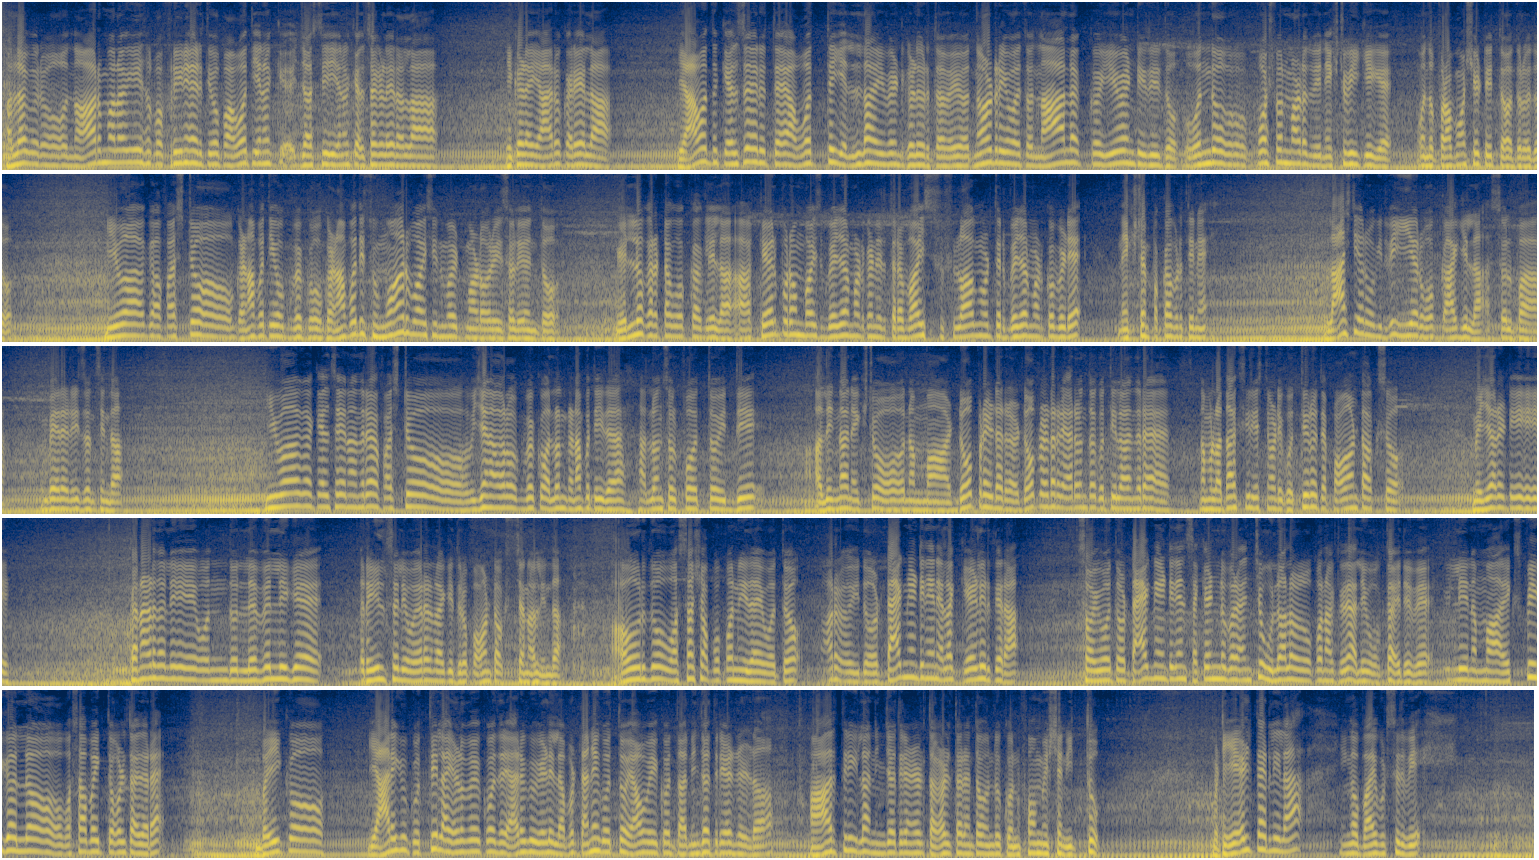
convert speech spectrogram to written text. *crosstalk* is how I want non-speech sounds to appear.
ಅಲ್ಲ ಗುರು ನಾರ್ಮಲಾಗಿ ಸ್ವಲ್ಪ ಫ್ರೀನೇ ಇರ್ತೀವಪ್ಪ. ಅವತ್ತು ಏನೋ ಜಾಸ್ತಿ ಏನೋ ಕೆಲಸಗಳಿರಲ್ಲ. ಈ ಕಡೆ ಯಾರೂ ಕರೆಯಲ್ಲ. ಯಾವತ್ತು ಕೆಲಸ ಇರುತ್ತೆ, ಅವತ್ತೇ ಎಲ್ಲ ಇವೆಂಟ್ಗಳು ಇರ್ತವೆ. ಇವತ್ತು ನೋಡ್ರಿ, ಇವತ್ತು ನಾಲ್ಕು ಈವೆಂಟ್ ಇದ್ದಿದ್ದು. ಒಂದು ಪೋಸ್ಟ್ಪೋನ್ ಮಾಡಿದ್ವಿ ನೆಕ್ಸ್ಟ್ ವೀಕಿಗೆ ಒಂದು ಪ್ರಮೋಷನ್ ಇತ್ತು ಅದ್ರದ್ದು. ಇವಾಗ ಫಸ್ಟು ಗಣಪತಿ ಹೋಗಬೇಕು. ಗಣಪತಿ ಸುಮಾರು ಬಾಯ್ಸ್ ಇನ್ವೈಟ್ ಮಾಡೋರು ಈ ಸಲ ಅಂತೂ. ಎಲ್ಲೂ ಕರೆಕ್ಟಾಗಿ ಹೋಗೋಕ್ಕಾಗಲಿಲ್ಲ ಆ ಕೇರ್ಪುರಂ ಬಾಯ್ಸ್ ಬೇಜಾರು ಮಾಡ್ಕೊಂಡಿರ್ತಾರೆ. ಬಾಯ್ಸ್ ಫ್ಲಾಗ್ ನೋಡ್ತಾರೆ, ಬೇಜಾರು ಮಾಡ್ಕೋಬೇಡಿ. ನೆಕ್ಸ್ಟ್ ಟೈಮ್ ಪಕ್ಕ ಬರ್ತೀನಿ. ಲಾಸ್ಟ್ ಇಯರ್ ಹೋಗಿದ್ವಿ, ಈ ಇಯರ್ ಹೋಗೋಕ್ಕಾಗಿಲ್ಲ ಸ್ವಲ್ಪ ಬೇರೆ ರೀಸನ್ಸಿಂದ ಇವಾಗ ಕೆಲಸ ಏನಂದರೆ ಫಸ್ಟು ವಿಜಯನಗರ ಹೋಗಬೇಕು. ಅಲ್ಲೊಂದು ಗಣಪತಿ ಇದೆ. ಅಲ್ಲೊಂದು ಸ್ವಲ್ಪ ಹೊತ್ತು ಇದ್ದು. ಅಲ್ಲಿಂದ ನೆಕ್ಸ್ಟು ನಮ್ಮ ಡೋಪ್ ರೈಡರ್ ಡೋಪ್ ರೈಡರ್ ಯಾರು ಅಂತ ಗೊತ್ತಿಲ್ಲ ಅಂದರೆ, ನಮ್ಮ ಲದಾಖ್ ಸೀರೀಸ್ ನೋಡಿ ಗೊತ್ತಿರುತ್ತೆ ಪವನ್ ಟಾಕ್ಸು ಮೆಜಾರಿಟಿ ಕನ್ನಡದಲ್ಲಿ ಒಂದು ಲೆವೆಲ್ಲಿಗೆ ರೀಲ್ಸಲ್ಲಿ ವೈರಲ್ ಆಗಿದ್ದರು ಪವನ್ ಟಾಕ್ಸ್ ಚಾನಲಿಂದ ಅವ್ರದ್ದು ಹೊಸ ಶಾಪ್ ಓಪನ್ ಇದೆ ಇವತ್ತು. ಆರು ಇದು ಟ್ಯಾಗ್ ನೈಂಟಿ ಎಲ್ಲ ಕೇಳಿರ್ತೀರಾ? ಸೊ ಇವತ್ತು tag ninety second branch Ullal open ಆಗ್ತಿದೆ ಅಲ್ಲಿ ಹೋಗ್ತಾ ಇದ್ದೀವಿ. ಇಲ್ಲಿ ನಮ್ಮ ಎಕ್ಸ್ ಪಿಗಲ್ಲು ಹೊಸ ಬೈಕ್ ತೊಗೊಳ್ತಾ ಇದ್ದಾರೆ ಬೈಕು ಯಾರಿಗೂ ಗೊತ್ತಿಲ್ಲ ಹೇಳಬೇಕು ಅಂದರೆ ಯಾರಿಗೂ ಹೇಳಿಲ್ಲ ಬಟ್ ನನಗೆ ಗೊತ್ತು ಯಾವ ಬೈಕು ಅಂತ. Ninja three hundred R three ಇಲ್ಲ ನಿಂಜಾ ತ್ರೀ ಹಂಡ್ರೆಡ್ ತಗೊಳ್ತಾರೆ ಅಂತ ಒಂದು ಕನ್ಫರ್ಮೇಷನ್ ಇತ್ತು. ಬಟ್ ಹೇಳ್ತಾ ಇರಲಿಲ್ಲ, ಹಿಂಗೆ ಬಾಯ್ ಬಿಡಿಸಿದ್ವಿ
